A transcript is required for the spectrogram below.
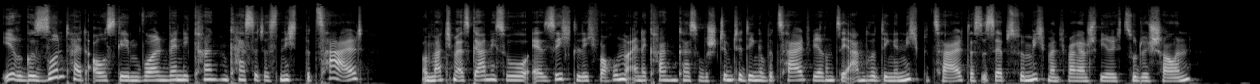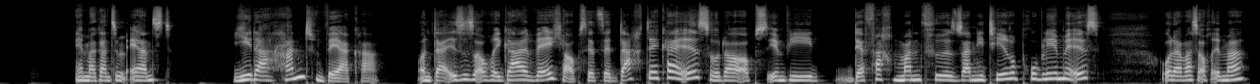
ihre Gesundheit ausgeben wollen, wenn die Krankenkasse das nicht bezahlt. Und manchmal ist gar nicht so ersichtlich, warum eine Krankenkasse bestimmte Dinge bezahlt, während sie andere Dinge nicht bezahlt. Das ist selbst für mich manchmal ganz schwierig zu durchschauen. Ja, mal ganz im Ernst. Jeder Handwerker, und da ist es auch egal welcher, ob es jetzt der Dachdecker ist oder ob es irgendwie der Fachmann für sanitäre Probleme ist oder was auch immer,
